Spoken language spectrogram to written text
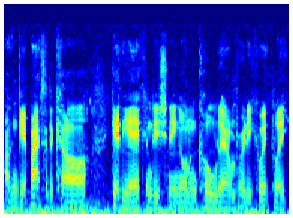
I can get back to the car, get the air conditioning on and cool down pretty quickly.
